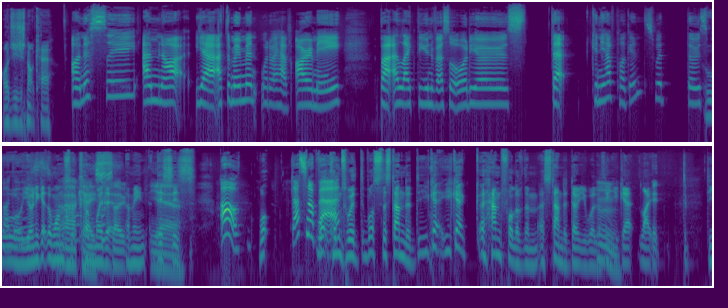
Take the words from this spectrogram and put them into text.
Or do you just not care? Honestly, I'm not. Yeah, at the moment, what do I have? RME, but I like the Universal Audios. That can you have plugins with those Ooh, plugins? you only get the ones that Okay, come with so- it. I mean, this is Oh, what that's not bad. what comes with what's the standard? You get you get a handful of them as standard, don't you? Will I think Hmm. you get like It de- the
